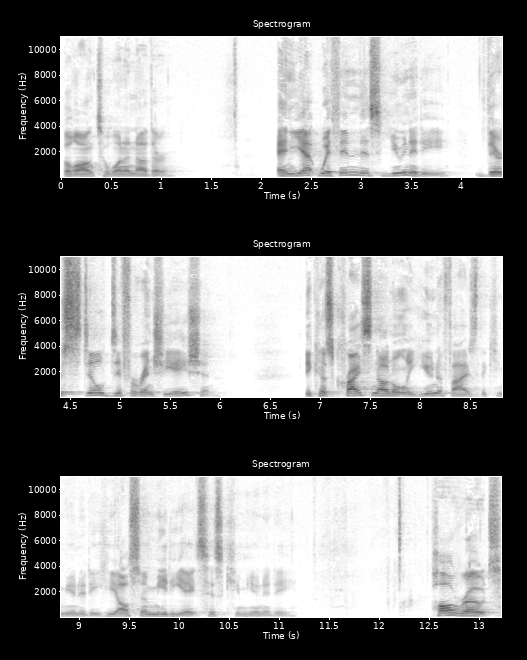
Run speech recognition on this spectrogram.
belong to one another. And yet, within this unity, there's still differentiation because Christ not only unifies the community, he also mediates his community. Paul wrote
